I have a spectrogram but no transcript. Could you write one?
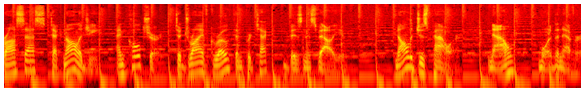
process, technology, and culture to drive growth and protect business value. Knowledge is power, now more than ever.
